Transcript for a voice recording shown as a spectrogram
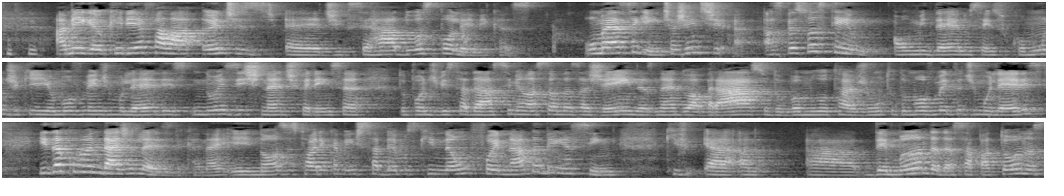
Amiga, eu queria falar, antes é, de encerrar, duas polêmicas. Uma é a seguinte, a gente, as pessoas têm uma ideia no senso comum de que o movimento de mulheres não existe, né, diferença do ponto de vista da assimilação das agendas, né, do abraço, do vamos lutar junto, do movimento de mulheres e da comunidade lésbica, né? E nós historicamente sabemos que não foi nada bem assim, que a, a a demanda das sapatonas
